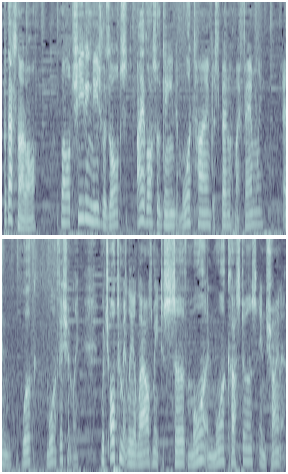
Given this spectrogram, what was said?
But that's not all. While achieving these results, I have also gained more time to spend with my family and work more efficiently, which ultimately allows me to serve more and more customers in China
